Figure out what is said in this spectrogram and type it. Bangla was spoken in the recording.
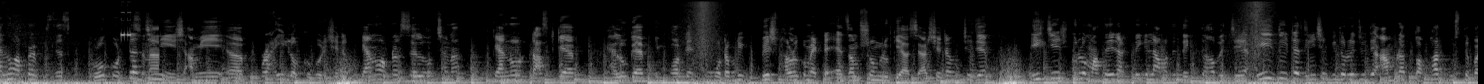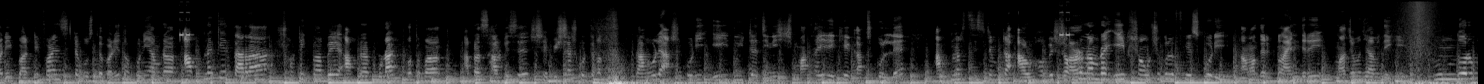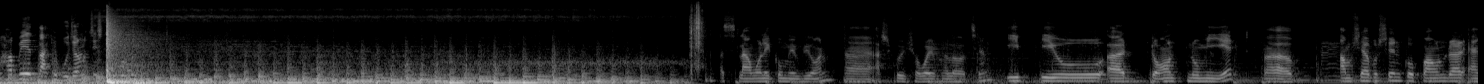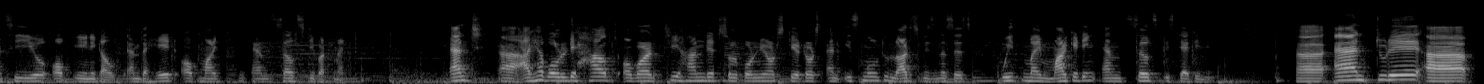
কেন আপনার বিজনেস গ্রো করতেছে না? জিনিস আমি আহ, প্রায়ই লক্ষ্য করি সেটা কেন আপনার সেল হচ্ছে না? কেন trust gap value gap important মোটামুটি বেশ ভালো রকম একটা অ্যাজামশন লুকিয়ে আছে। আর সেটা হচ্ছে যে এই জিনিসগুলো মাথায় রাখতে গেলে আমাদের দেখতে হবে যে এই দুইটা জিনিসের ভিতরে যদি আমরা তফাৎ বুঝতে পারি বা ডিফারেন্সটা বুঝতে পারি তখনই আমরা আপনাকে তারা সঠিকভাবে আপনার প্রোডাক্ট অথবা আপনার সার্ভিসে সে বিশ্বাস করতে পারবে। তাহলে আশা করি এই দুইটা জিনিস মাথায় রেখে কাজ করলে আপনার সিস্টেমটা আরও হবে। যখন আমরা এই সমস্যাগুলো ফেস করি আমাদের ক্লায়েন্টদের মাঝে মাঝে আমি দেখি সুন্দরভাবে তাকে বোঝানোর চেষ্টা করব আসসালামু আলাইকুম এভরিওয়ান আশা করি সবাই ভালো আছেন if you don't know me yet I'm Shahab Hussain, co-founder and CEO of Unicals and the head of marketing and sales department. And uh, I have already helped over 300 solopreneurs, creators, and small to large businesses with my marketing and sales strategy. Uh, and today, uh,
